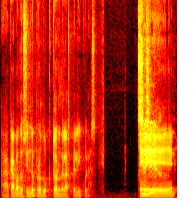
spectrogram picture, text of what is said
ha acabado siendo productor de las películas. sí, sí. Eh,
